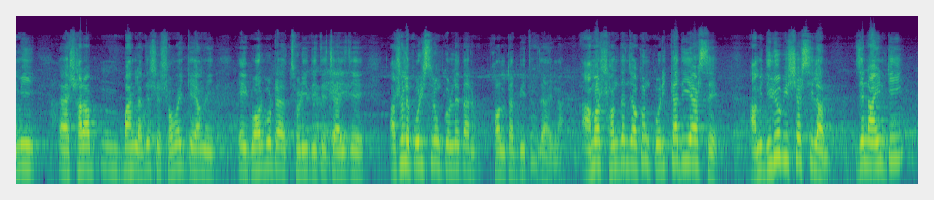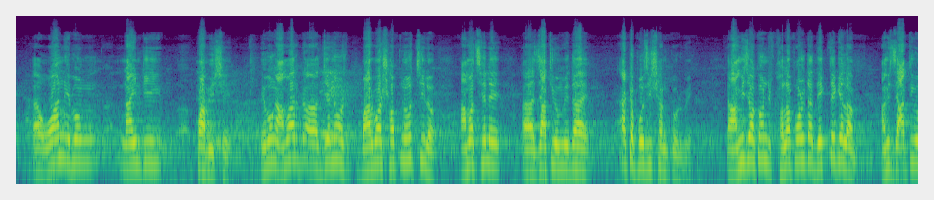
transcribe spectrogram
আমি সারা বাংলাদেশের সবাইকে আমি এই গর্বটা ছড়িয়ে দিতে চাই যে আসলে পরিশ্রম করলে তার ফলটা বৃথা যায় না। আমার সন্তান যখন পরীক্ষা দিয়ে আসছে, আমি দৃঢ় বিশ্বাস ছিলাম যে নাইনটি ওয়ান এবং নাইনটি পাবে সে এবং আমার যেন বারবার স্বপ্ন হচ্ছিল, আমার ছেলে জাতীয় মেধায় একটা পজিশন করবে। তা আমি যখন ফলাফলটা দেখতে গেলাম, আমি জাতীয়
